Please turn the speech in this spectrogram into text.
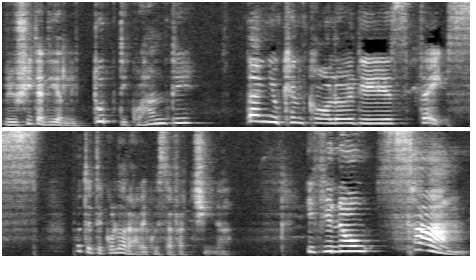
riuscite a dirli tutti quanti, then you can color this face. Potete colorare questa faccina. If you know some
